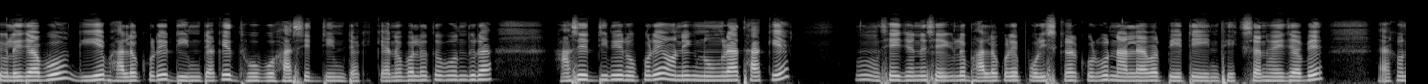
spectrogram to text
চলে যাব, গিয়ে ভালো করে ডিমটাকে ধোবো, হাঁসের ডিমটাকে। কেন বলো তো বন্ধুরা? হাঁসের ডিমের ওপরে অনেক নোংরা থাকে সেই জন্য সেইগুলো ভালো করে পরিষ্কার করব, নাহলে আবার পেটে ইনফেকশান হয়ে যাবে। এখন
